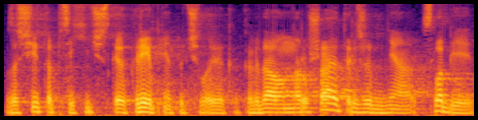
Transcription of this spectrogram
Защита психическая крепнет у человека. Когда он нарушает режим дня, слабеет.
